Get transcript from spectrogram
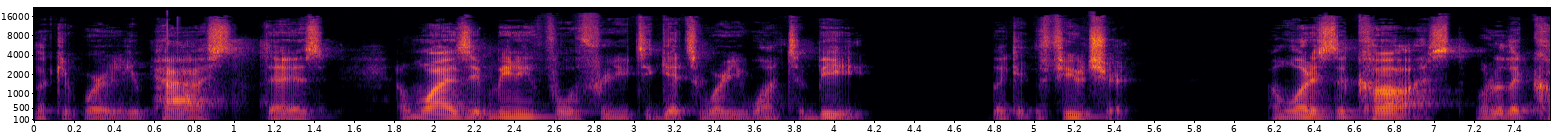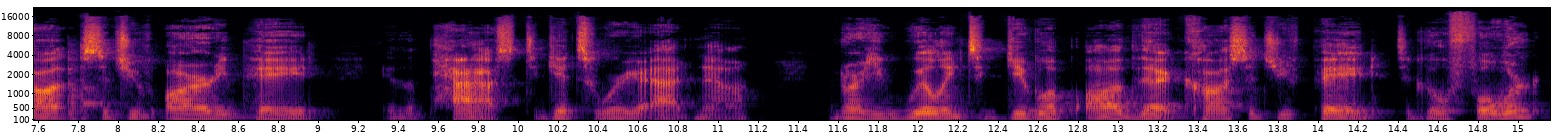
Look at where your past is. And why is it meaningful for you to get to where you want to be? Look at the future. And what is the cost? What are the costs that you've already paid in the past to get to where you're at now? And are you willing to give up all of that cost that you've paid to go forward?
